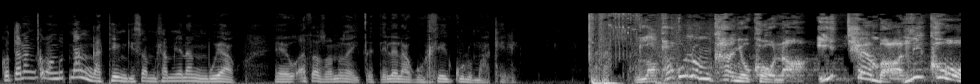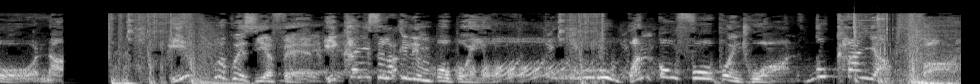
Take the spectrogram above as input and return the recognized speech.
kodwa ngicabanga ukuthi nangingathengisa mhlawumnye nangibuyako eh uArthurzwane uzayicedelela kuhle ikulumo yakhe le. Lapha kulomkhanyo khona ithemba likhona. Ikwekwezi fm ikhanyisela ilimpopo yo ku-104.1 kukhanya ba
